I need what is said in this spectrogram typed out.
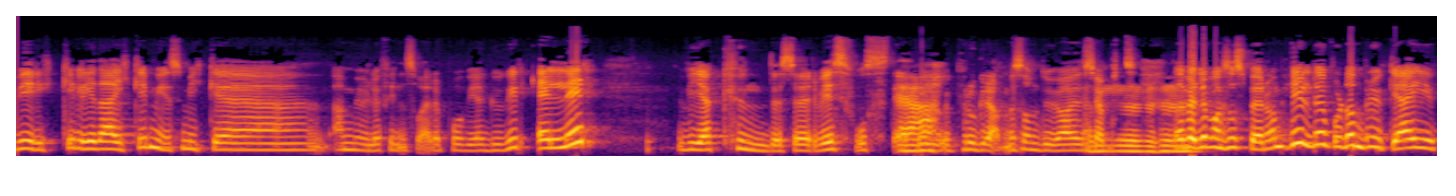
Virkelig. Det er ikke mye som ikke er mulig å finne svaret på via Google. Eller via kundeservice hos det Ja. programmet som du har kjøpt. Mhm. Det er veldig mange som spør om Hilde, hvordan bruker jeg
